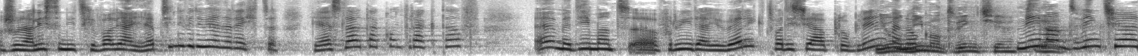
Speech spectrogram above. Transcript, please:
journalist in dit geval, ja, je hebt individuele rechten. Jij sluit dat contract af hè, met iemand uh, voor wie dat je werkt. Wat is jouw probleem? Jo, en ook, niemand dwingt je. Niemand ja. dwingt je.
